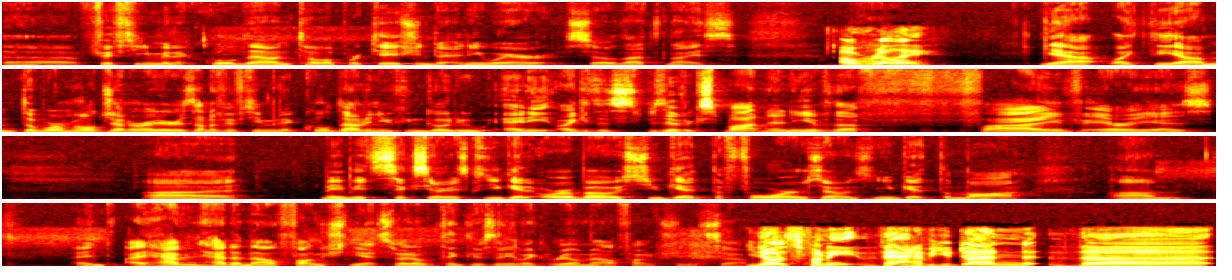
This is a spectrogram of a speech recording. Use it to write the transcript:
uh, 15 minute cooldown teleportation to anywhere, so that's nice. Oh, really? Yeah, like the um, the wormhole generator is on a 15 minute cooldown, and you can go to any like it's a specific spot in any of the five areas. Uh, maybe it's six areas because you get Oribos, you get the four zones, and you get the Maw. Um, and I haven't had a malfunction yet, so I don't think there's any like real malfunction. So You know what's funny? That, have you done the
